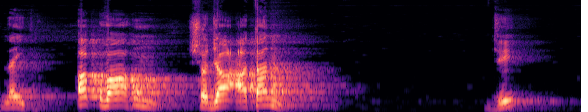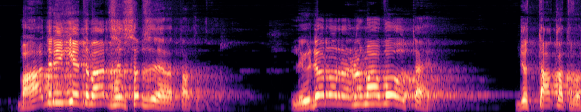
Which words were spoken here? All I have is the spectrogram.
نہیں تھا۔ اقواہم شجاعتن جی بہادری کے اعتبار سے سب سے زیادہ طاقتور۔ لیڈر اور رہنما وہ ہوتا ہے جو طاقتور،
